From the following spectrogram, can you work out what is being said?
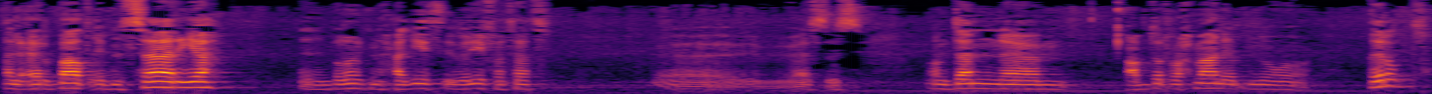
Al-Irbad ibn Sariyah, der den berühmten Hadith überliefert hat. Äh? Und dann ähm, Abdurrahman ibn Qird, äh,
